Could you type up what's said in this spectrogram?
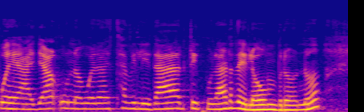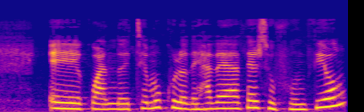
pues haya una buena estabilidad articular del hombro, ¿no? Eh, cuando este músculo deja de hacer su función,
